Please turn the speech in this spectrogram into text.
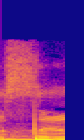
the sun.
